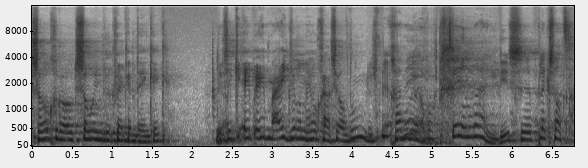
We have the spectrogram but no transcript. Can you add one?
Zo groot, zo indrukwekkend denk ik. Dus ik, ik, ik- maar ik wil hem heel graag zelf doen. Dus ja, Ga mee. ja. 2 januari, dit is eh, plek zat.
